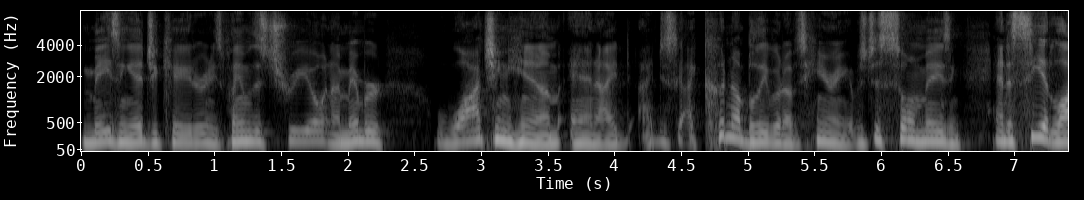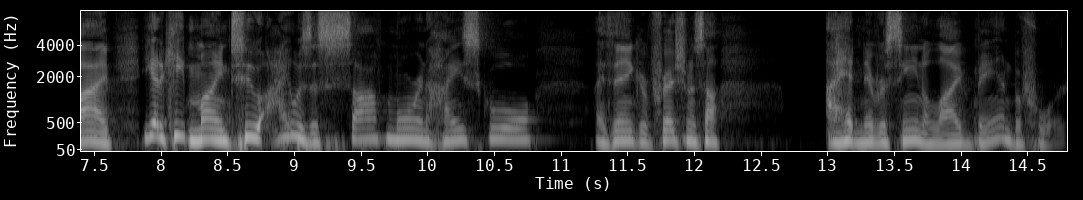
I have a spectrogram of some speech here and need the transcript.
amazing educator, and he's playing with his trio. And I remember watching him, and I I just I could not believe what I was hearing. It was just so amazing, and to see it live. You got to keep in mind too. I was a sophomore in high school, I think, or freshman. I had never seen a live band before.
